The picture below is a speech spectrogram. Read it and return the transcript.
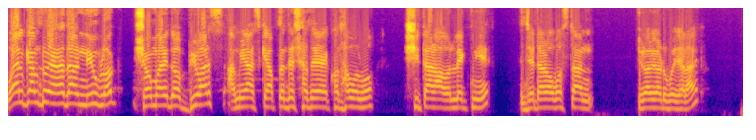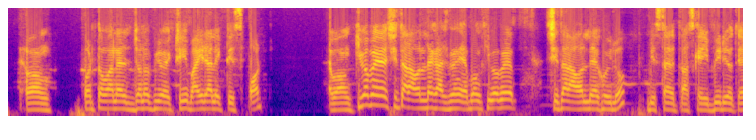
Welcome to another new blog সম্মানিত ভিউয়ার্স আমি আজকে আপনাদের সাথে কথা বলব সীতারাহর লেক নিয়ে, যেটার অবস্থান জুনারঘাট উপজেলায় এবং বর্তমানে জনপ্রিয় একটি ভাইরাল একটি স্পট এবং কীভাবে সীতারাহর লেক আসবে এবং কীভাবে সীতারাহর লেক হইল, বিস্তারিত আজকে এই ভিডিওতে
